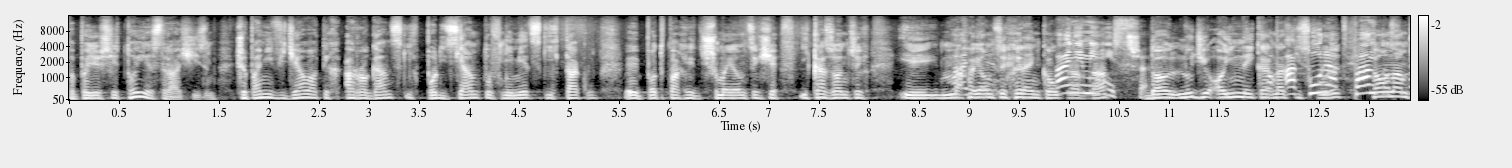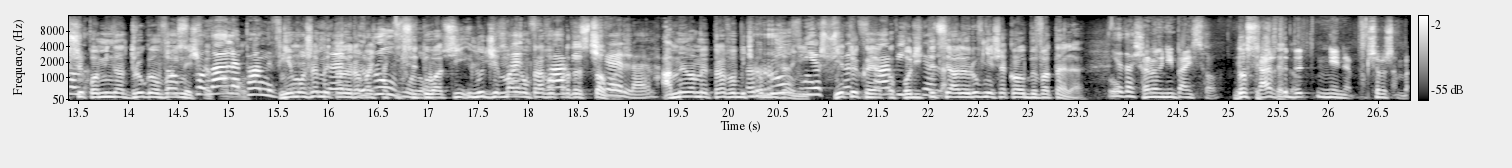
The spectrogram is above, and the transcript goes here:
To przecież to jest rasizm. Czy pani widziała tych aroganckich policjantów niemieckich tak y, pod pachy trzymających się i kazących, i machających ręką, panie prawda? ministrze, Do ludzi o innej karnacji skóry. To nam przypomina drugą wojnę doskonale światową. pan wie, Nie możemy że tolerować takich sytuacji i ludzie mają prawo protestować. A my mamy prawo być oburzeni. Nie tylko jako politycy, ale również jako obywatele. Nie da się Szanowni Państwo, Dosyć każdy tego. by, nie, nie, przepraszam,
